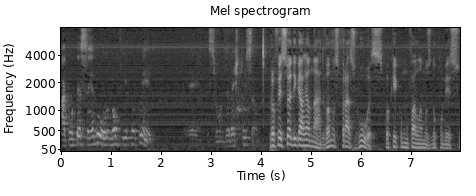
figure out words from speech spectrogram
acontecendo, o ônus não fica com o cliente. Esse é da instituição. Professor Edgar Leonardo, vamos para as ruas, porque, como falamos no começo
